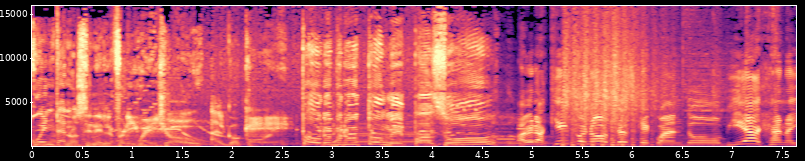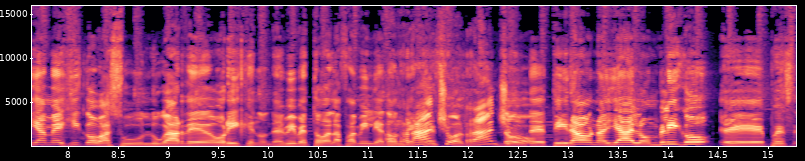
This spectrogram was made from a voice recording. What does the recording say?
Cuéntanos en el Freeway Show algo que... Por bruto me pasó. A ver, ¿a quién conoces que cuando viajan allá a México a su lugar de origen, donde vive toda la familia, Al donde rancho, al rancho. donde tiraron allá el ombligo, eh, pues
